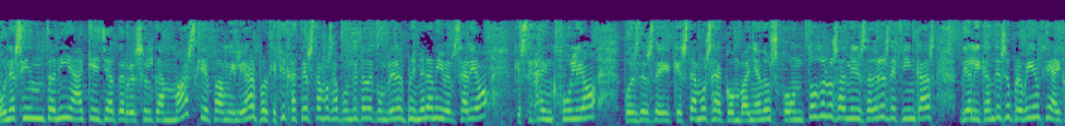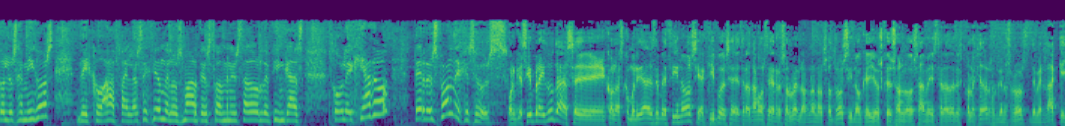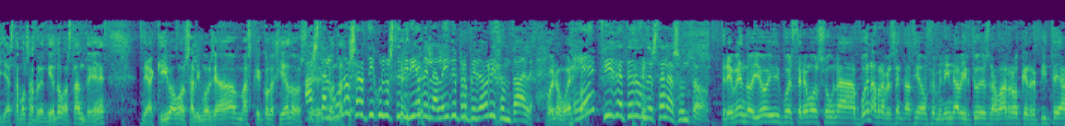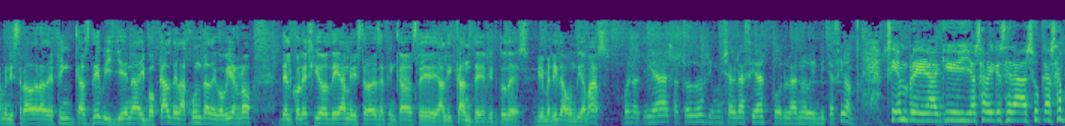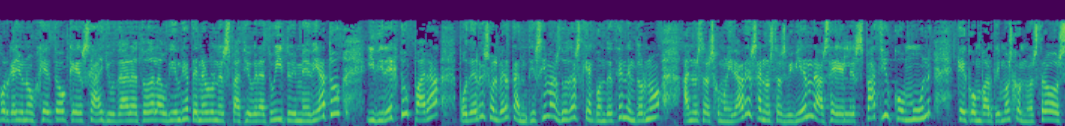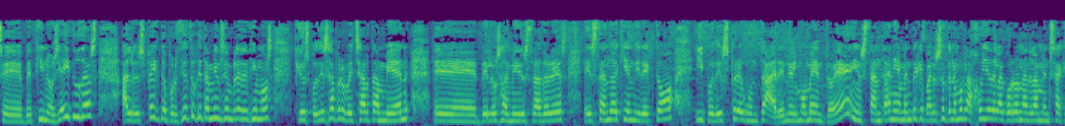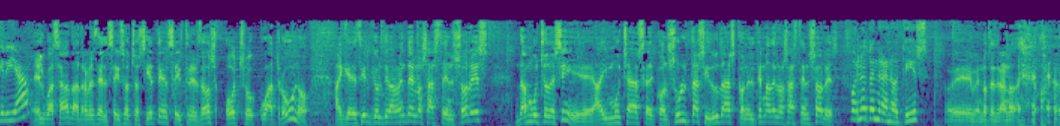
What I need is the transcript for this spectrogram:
Una sintonía que ya te resulta más que familiar, porque fíjate, estamos a puntito de cumplir el primer aniversario, que será en julio, pues desde que estamos acompañados con todos los administradores de fincas de Alicante y su provincia y con los amigos de COAFA en la sección de los martes, tu administrador de fincas colegiado. Te responde Jesús. Porque siempre hay dudas eh, con las comunidades de vecinos y aquí pues eh, tratamos de resolverlo, no nosotros, sino que ellos que son los administradores colegiados, aunque nosotros de verdad que ya estamos aprendiendo bastante, ¿eh? De aquí, vamos, salimos ya más que colegiados. Hasta eh, cuando- algunos artículos te diría de la ley de propiedad horizontal. Bueno, bueno. ¿Eh? Fíjate dónde está el asunto. Tremendo, y hoy pues tenemos una buena representación femenina, Virtudes Navarro, que repite administradora de fincas de Villena y vocal de la Junta de Gobierno del Colegio de Administradores de Fincas de Alicante. Virtudes, bienvenida un día más. Buenos días a todos y muchas gracias por la nueva invitación. Siempre aquí ya sabe que será su casa porque hay un objeto que es ayudar a toda la audiencia a tener un espacio gratuito, inmediato y directo para poder resolver tantísimas dudas que acontecen en torno a nuestras comunidades, a nuestras viviendas, el espacio común que compartimos con nuestros eh, vecinos. Y hay dudas al respecto. Por cierto que también siempre decimos que os podéis aprovechar también eh, de los administradores estando aquí en directo y podéis preguntar en el momento, ¿eh? instantáneamente, que para eso tenemos la joya de la corona de la mensajería. El WhatsApp a través del 687-632-841. Hay que decir que últimamente los ascensores dan mucho de sí. Eh, hay muchas eh, consultas y dudas con el tema de los ascensores. Pues no tendrá notis. Eh, no tendrán...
